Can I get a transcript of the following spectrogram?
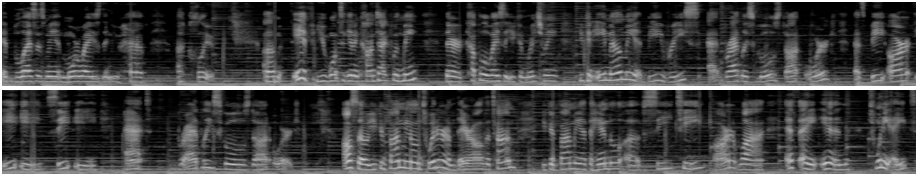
it blesses me in more ways than you have a clue. Um, if you want to get in contact with me, there are a couple of ways that you can reach me. You can email me at breece at bradleyschools.org. That's B R E E C E at bradleyschools.org. Also, you can find me on Twitter. I'm there all the time. You can find me at the handle of CTRYFAN28,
